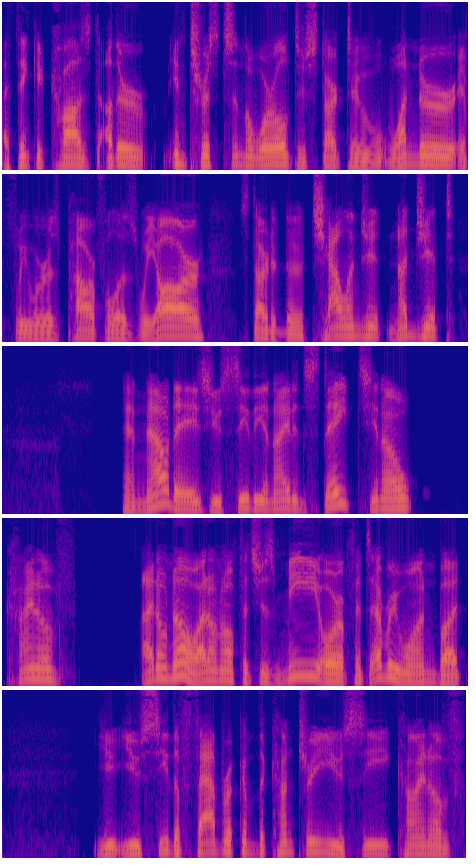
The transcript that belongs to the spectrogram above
I think it caused other interests in the world to start to wonder if we were as powerful as we are started to challenge it, nudge it. And nowadays, you see the United States, you know, kind of, I don't know. I don't know if it's just me or if it's everyone, but you, you see the fabric of the country. You see kind of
